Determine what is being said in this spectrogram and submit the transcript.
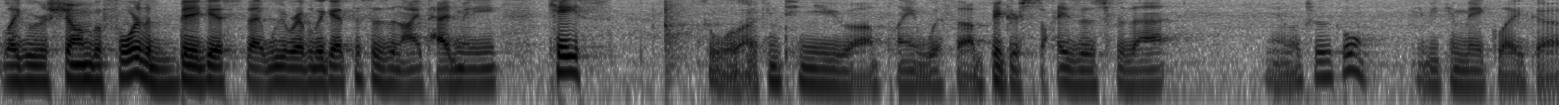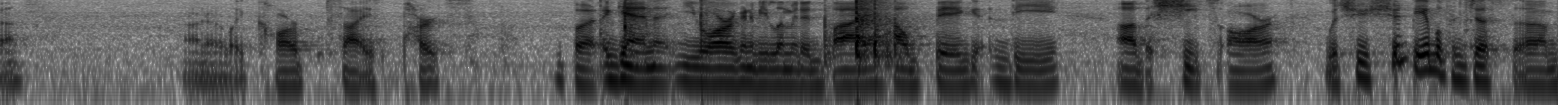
like we were shown before, the biggest that we were able to get, this is an iPad mini case. So we'll uh, continue uh, playing with uh, bigger sizes for that. And it looks really cool. Maybe you can make like, uh, I don't know, like car sized parts. But again, you are going to be limited by how big the, the sheets are, which you should be able to just um,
